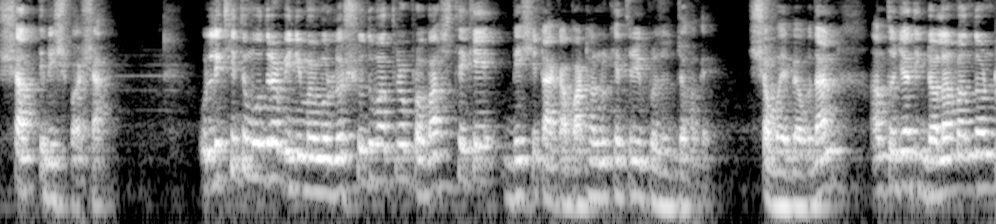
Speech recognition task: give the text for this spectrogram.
সাতত্রিশ পয়সা। উল্লেখিত মুদ্রার বিনিময় মূল্য শুধুমাত্র প্রবাস থেকে দেশে টাকা পাঠানোর ক্ষেত্রেই প্রযোজ্য হবে। সময় ব্যবধান, আন্তর্জাতিক ডলার মানদণ্ড,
